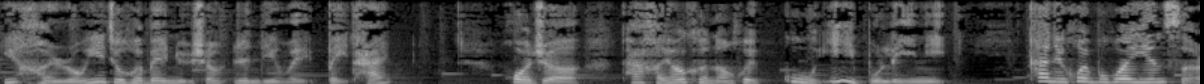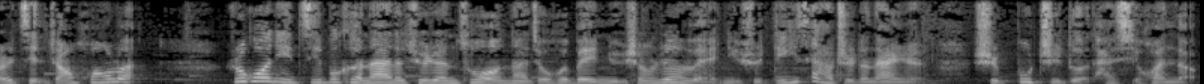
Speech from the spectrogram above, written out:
你很容易就会被女生认定为备胎，或者他很有可能会故意不理你，看你会不会因此而紧张慌乱。如果你急不可耐的去认错，那就会被女生认为你是低价值的男人，是不值得她喜欢的。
